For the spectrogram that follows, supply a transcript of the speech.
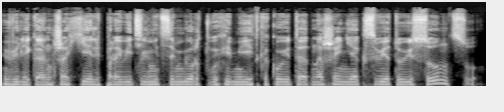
Великан Шахель, правительница мертвых, имеет какое-то отношение к свету и солнцу?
